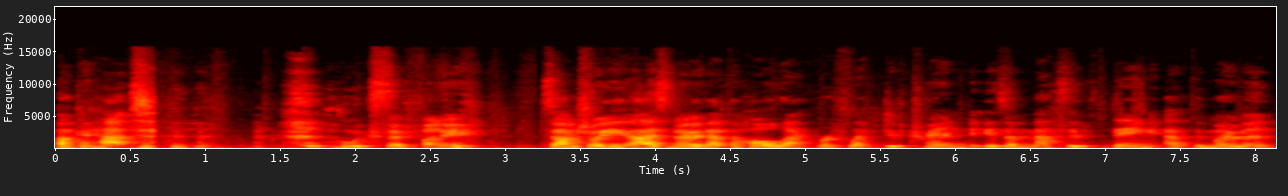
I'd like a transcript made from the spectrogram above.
bucket hat. looks so funny. So I'm sure you guys know that the whole like reflective trend is a massive thing at the moment.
